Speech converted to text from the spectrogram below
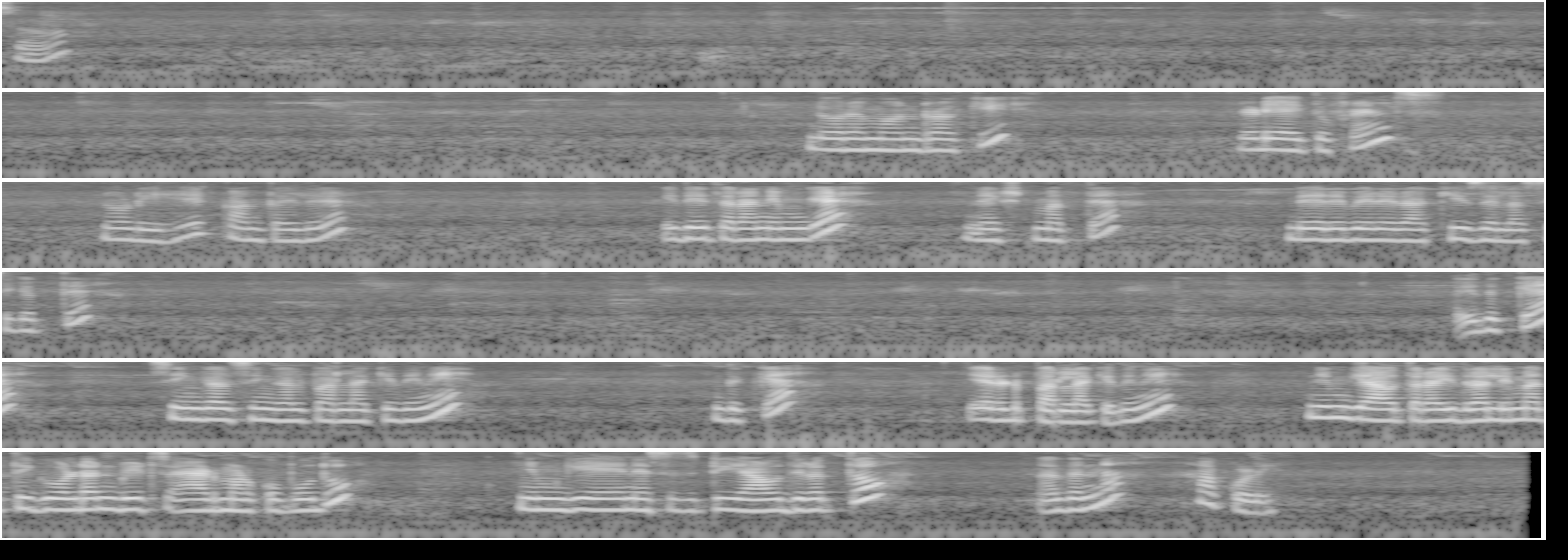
so Doraemon rakhi ready ಆಯಿತು ಫ್ರೆಂಡ್ಸ್ ನೋಡಿ ಹೇಗೆ ಕಾಣ್ತಾ ಇದೆ. ಇದೇ ಥರ ನಿಮಗೆ ನೆಕ್ಸ್ಟ್ ಮತ್ತೆ ಬೇರೆ ಬೇರೆ ರಾಕೀಸ್ ಎಲ್ಲ ಸಿಗುತ್ತೆ. ಇದಕ್ಕೆ ಸಿಂಗಲ್ ಸಿಂಗಲ್ ಪರ್ಲ್ ಹಾಕಿದ್ದೀನಿ. ಇದಕ್ಕೆ ಎರಡು ಪರ್ಲ್ ಹಾಕಿದ್ದೀನಿ. ನಿಮ್ಗೆ ಯಾವ ಥರ ಇದರಲ್ಲಿ ಮತ್ತೆ ಗೋಲ್ಡನ್ ಬೀಡ್ಸ್ ಆ್ಯಡ್ ಮಾಡ್ಕೋಬೋದು. ನಿಮಗೆ ನೆಸೆಸಿಟಿ ಯಾವುದಿರುತ್ತೋ ಅದನ್ನು ಹಾಕ್ಕೊಳ್ಳಿ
